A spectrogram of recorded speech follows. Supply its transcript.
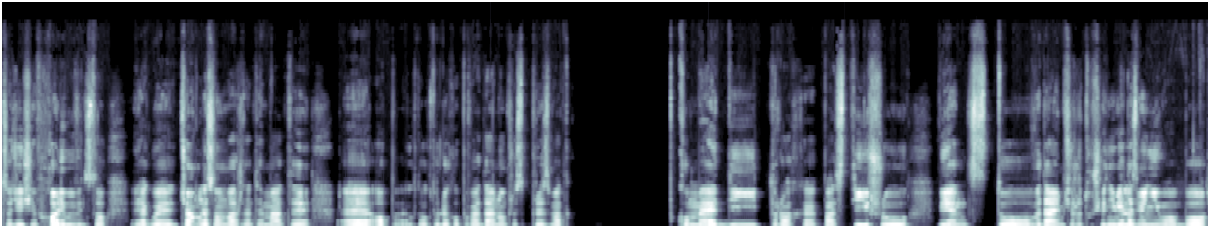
co dzieje się w Hollywood, więc to jakby ciągle są ważne tematy, e, o, o których opowiadano przez pryzmat komedii, trochę pastiszu, więc tu wydaje mi się, że tu się niewiele zmieniło, bo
